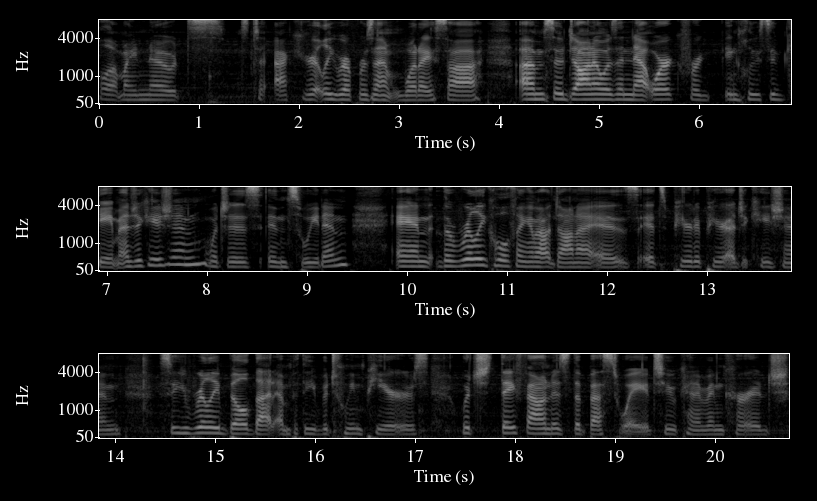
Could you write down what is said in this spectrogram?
pull out my notes to accurately represent what I saw. Um, so Donna was a network for inclusive game education, which is in Sweden. And the really cool thing about Donna is it's peer-to-peer education. So you really build that empathy between peers, which they found is the best way to kind of encourage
